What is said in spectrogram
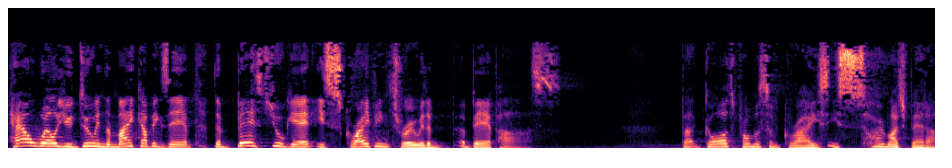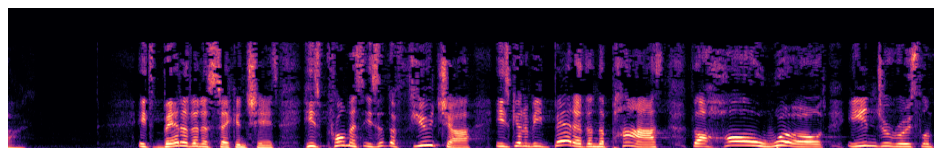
how well you do in the makeup exam, the best you'll get is scraping through with a, a bare pass. But God's promise of grace is so much better. It's better than a second chance. His promise is that the future is going to be better than the past. The whole world in Jerusalem,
